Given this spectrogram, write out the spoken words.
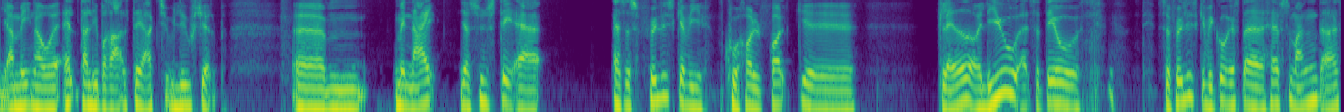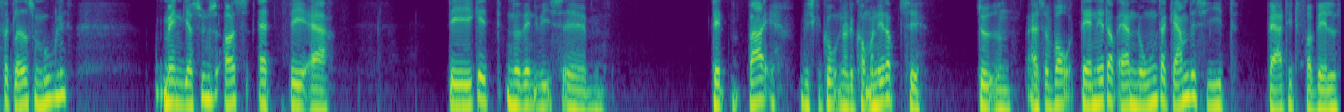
Jeg mener jo, at alt, der er liberalt, det er aktiv livshjælp. Øhm, men nej, jeg synes, det er... Altså selvfølgelig skal vi kunne holde folk øh, glade og i live. Altså det er jo Selvfølgelig skal vi gå efter at have så mange, der er så glade som muligt. Men jeg synes også, at det er det er ikke nødvendigvis øh, den vej, vi skal gå, når det kommer netop til døden. Altså, hvor der netop er nogen, der gerne vil sige et værdigt farvel.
